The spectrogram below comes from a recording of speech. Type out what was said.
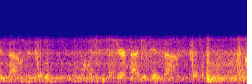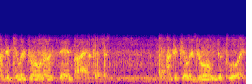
inbound. Care package inbound. Hunter-killer drone on standby. Hunter-killer drone deployed.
